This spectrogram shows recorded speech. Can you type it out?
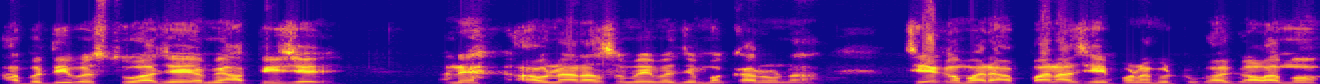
આ બધી વસ્તુ આજે અમે આપી છે. અને આવનારા સમયમાં જે મકાનોના ચેક અમારે આપવાના છે એ પણ અમે ટૂંકા ગાળામાં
